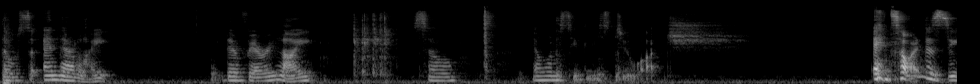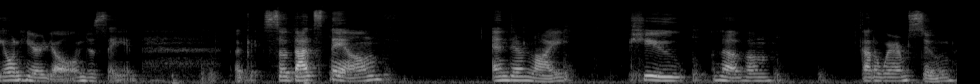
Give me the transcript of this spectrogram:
Those, and they're light. They're very light. So, y'all want to see these two? Watch. It's hard to see on here, y'all. I'm just saying. Okay, so that's them. And they're light. Cute. Love them. Gotta wear them soon.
